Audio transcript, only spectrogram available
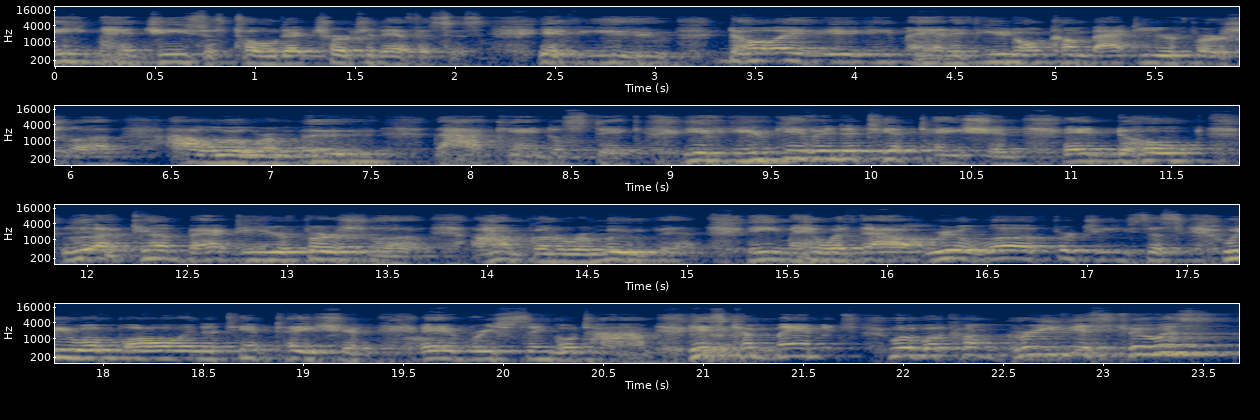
Amen. Jesus told that church at Ephesus, if you don't, amen, if you don't come back to your first love, I will remove remove thy candlestick. If you give in to temptation and don't come back to your first love, I'm going to remove it. Amen. Without real love for Jesus, we will fall into temptation every single time. His commandments will become grievous to us.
